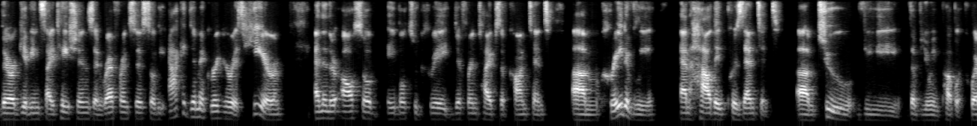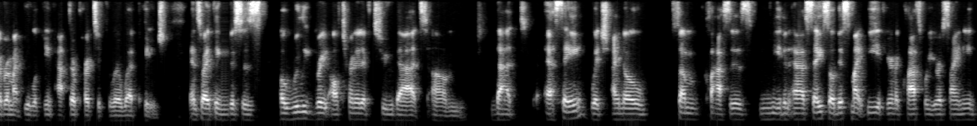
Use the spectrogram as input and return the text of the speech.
They're giving citations and references. So the academic rigor is here. And then they're also able to create different types of content um, creatively and how they present it um, to the, the viewing public, whoever might be looking at their particular web page. And so I think this is a really great alternative to that, um, that essay, which I know some classes need an essay. So this might be if you're in a class where you're assigning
